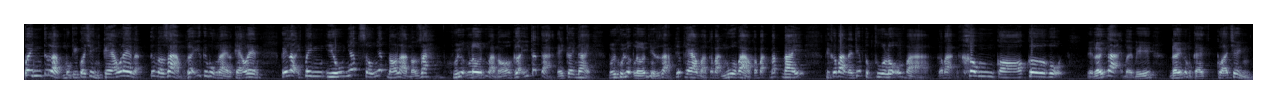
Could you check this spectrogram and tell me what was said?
Pin tức là một cái quá trình kéo lên ạ. Tức nó giảm gãy cái vùng này nó kéo lên cái loại pin yếu nhất, xấu nhất nó là nó giảm khối lượng lớn và nó gãy tất cả cái kênh này. Với khối lượng lớn thì nó giảm tiếp theo và các bạn mua vào, các bạn bắt đáy, thì các bạn lại tiếp tục thua lỗ và các bạn không có cơ hội để lấy lại. Bởi vì đấy là một cái quá trình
